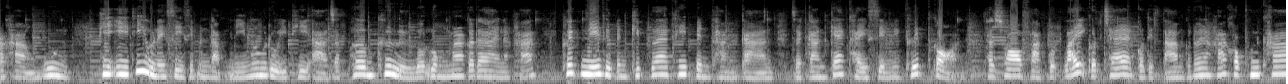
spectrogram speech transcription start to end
ราคาของหุ้น PE ที่อยู่ใน 40 อันดับนี้เมื่อมาดูอีกทีอาจจะเพิ่มขึ้นหรือลดลงมากก็ได้นะคะ คลิปนี้ถือเป็นคลิปแรกที่เป็นทางการ จากการแก้ไขเสียงในคลิปก่อน ถ้าชอบฝากกดไลค์ กดแชร์ กดติดตามกันด้วยนะคะ ขอบคุณค่ะ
